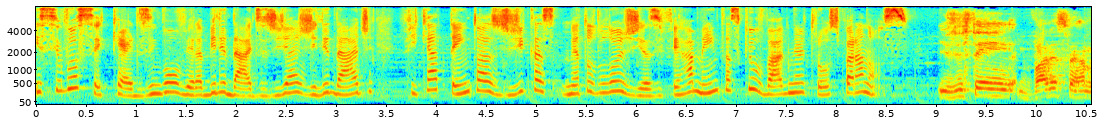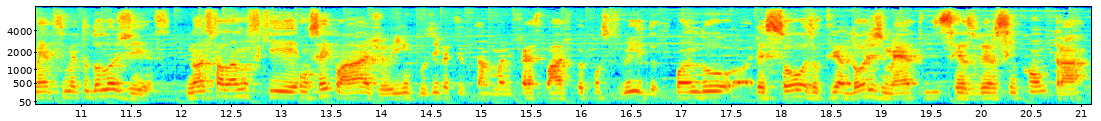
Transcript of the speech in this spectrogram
E se você quer desenvolver habilidades de agilidade, fique atento às dicas, metodologias e ferramentas que o Wagner trouxe para nós. Existem várias ferramentas e metodologias. Nós falamos que o conceito ágil, e inclusive aquilo que está no manifesto ágil, foi construído quando pessoas ou criadores de métodos resolveram se encontrar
